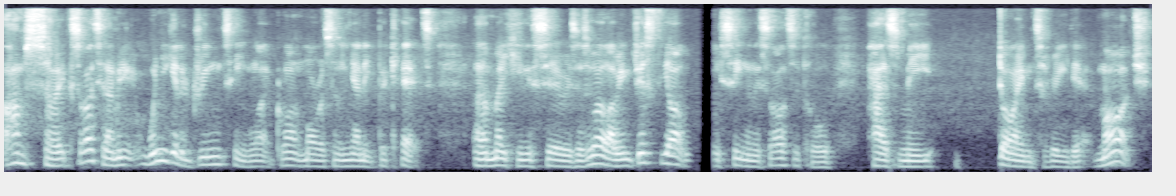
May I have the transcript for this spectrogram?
I'm so excited. I mean, when you get a dream team like Grant Morrison and Yannick Paquette uh, making this series as well, I mean, just the art we've seen in this article has me dying to read it. March,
